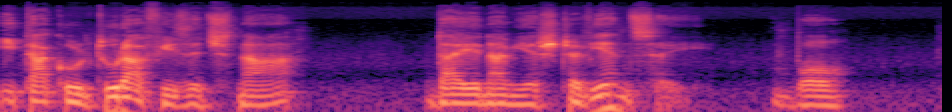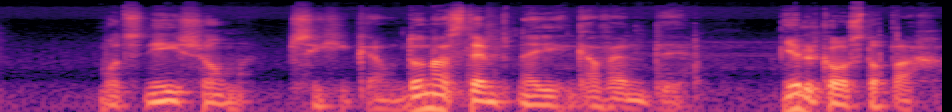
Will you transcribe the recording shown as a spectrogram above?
I ta kultura fizyczna daje nam jeszcze więcej, bo mocniejszą psychikę. Do następnej gawędy. Nie tylko o stopach.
